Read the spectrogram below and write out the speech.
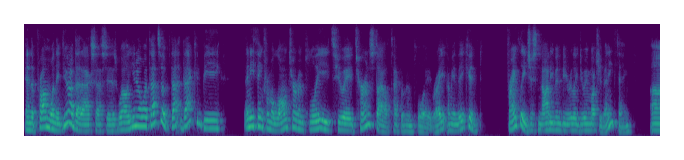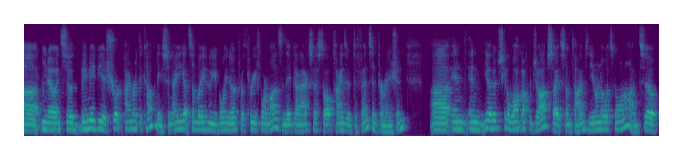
And the problem when they do have that access is, well, you know what? That's a that that could be anything from a long-term employee to a turnstile type of employee, right? I mean, they could frankly just not even be really doing much of anything. Uh, you know, and so they may be a short timer at the company. So now you got somebody who you've only known for three, four months, and they've got access to all kinds of defense information. Uh, and and you know they're just going to walk off the job site sometimes, and you don't know what's going on. So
